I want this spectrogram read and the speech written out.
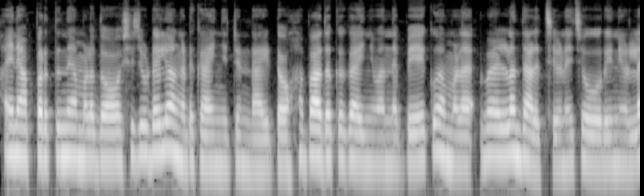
അതിനപ്പുറത്ത് നിന്ന് നമ്മൾ ദോശ ചുടലും അങ്ങോട്ട് കഴിഞ്ഞിട്ടുണ്ടായിട്ടോ അപ്പോൾ അതൊക്കെ കഴിഞ്ഞ് വന്നപ്പോഴേക്കും നമ്മൾ വെള്ളം തിളച്ചാണ് ചോറിനുള്ള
